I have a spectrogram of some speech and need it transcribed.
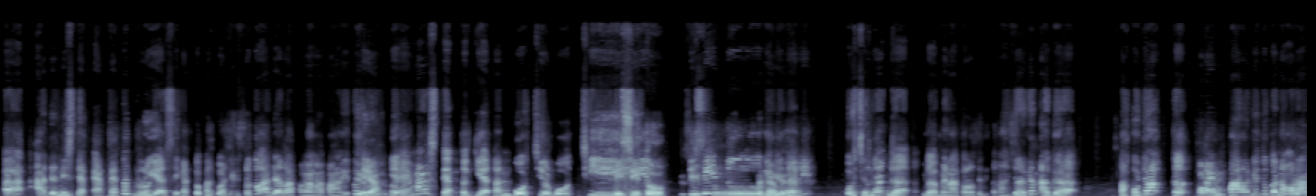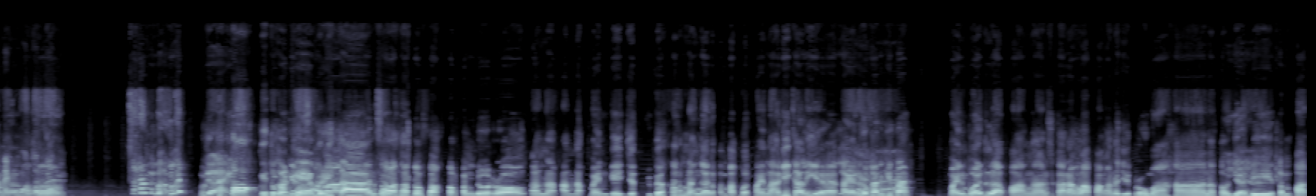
eh, ada nih setiap RT tuh dulu ya seingat gue pas gue masih kecil tuh ada lapangan-lapangan itu Iya. ya emang setiap kegiatan bocil-bocil Di situ. di situ Benar-benar. jadi bocilnya nggak nggak main atau di tengah jalan kan agak takutnya ke kelempar gitu karena orang Iya, naik motor kan serem banget guys Ketok gitu kan Mungkin kayak salah- berita. mungkin salah satu faktor pendorong anak-anak main gadget juga karena nggak ada tempat buat main lagi kali ya kayak dulu kan Iya. kita main bola di lapangan sekarang lapangan udah jadi perumahan atau Iya. jadi tempat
